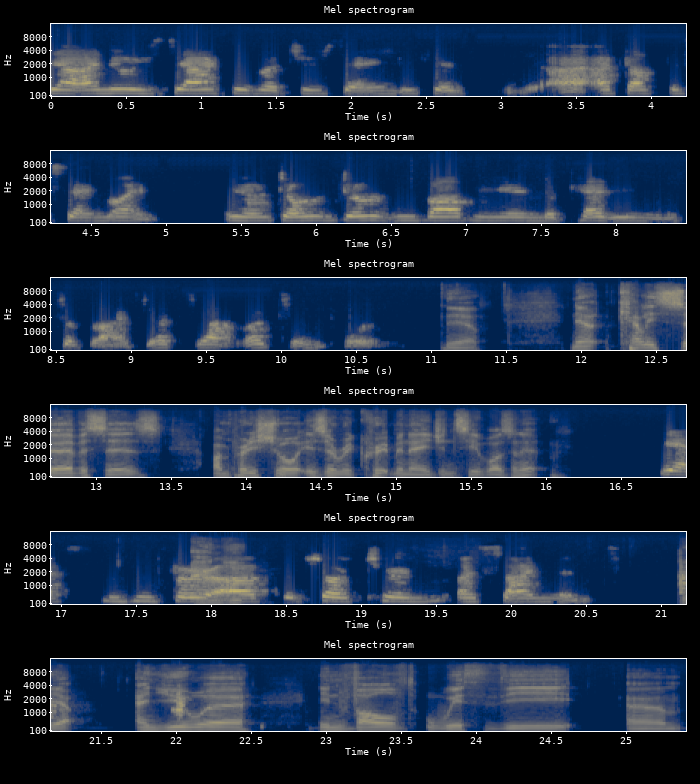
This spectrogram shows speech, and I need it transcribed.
yeah, I know exactly what you're saying because I, I felt the same way. You know, don't don't involve me in the pettiness of life. That's not what's important. yeah. Now, Kelly Services, I'm pretty sure is a recruitment agency, wasn't it? Yes, mhm, for you- uh, for short-term assignments. Yep. And you were involved with the um,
